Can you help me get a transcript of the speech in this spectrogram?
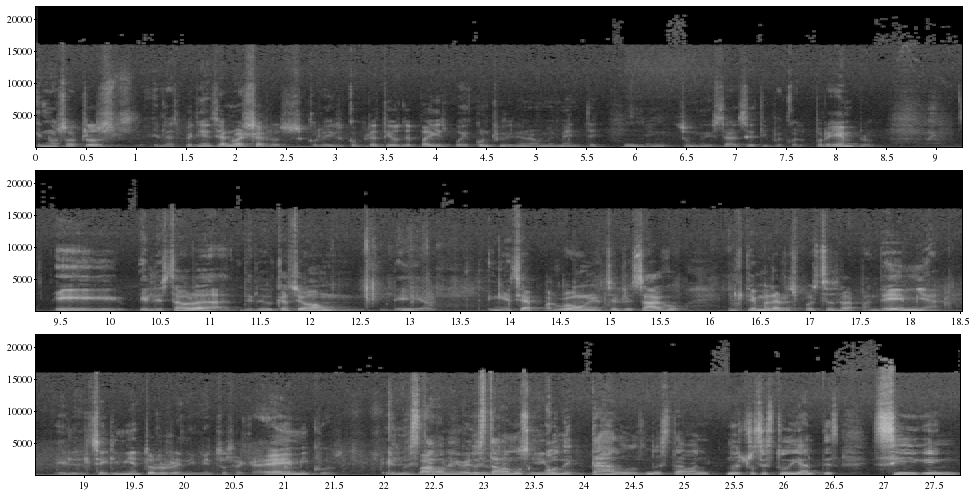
nosotros, la experiencia nuestra, los colegios cooperativos del país, puede contribuir enormemente uh -huh. en suministrar ese tipo de cosas. Por ejemplo, el Estado de la, de la Educación, en ese apagón, en ese rezago, el tema de las respuestas a la pandemia, el seguimiento de los rendimientos académicos, que el no, estaba, bajo nivel no estábamos conectados, no estaban nuestros estudiantes siguen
